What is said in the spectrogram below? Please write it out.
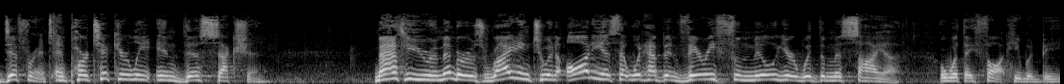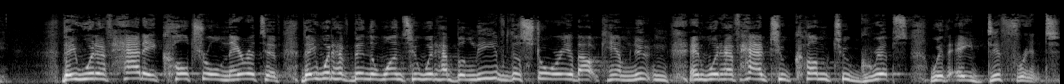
different, and particularly in this section. Matthew, you remember, is writing to an audience that would have been very familiar with the Messiah, or what they thought he would be. They would have had a cultural narrative. They would have been the ones who would have believed the story about Cam Newton and would have had to come to grips with a different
